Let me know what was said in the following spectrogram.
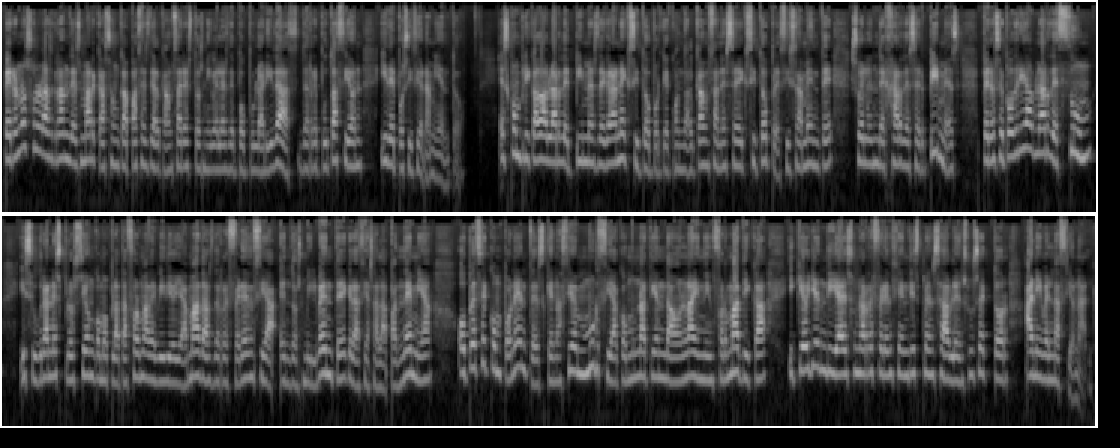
Pero no solo las grandes marcas son capaces de alcanzar estos niveles de popularidad, de reputación y de posicionamiento. Es complicado hablar de pymes de gran éxito porque cuando alcanzan ese éxito precisamente suelen dejar de ser pymes, pero se podría hablar de Zoom y su gran explosión como plataforma de videollamadas de referencia en 2020 gracias a la pandemia, o PC Componentes que nació en Murcia como una tienda online de informática y que hoy en día es una referencia indispensable en su sector a nivel nacional.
